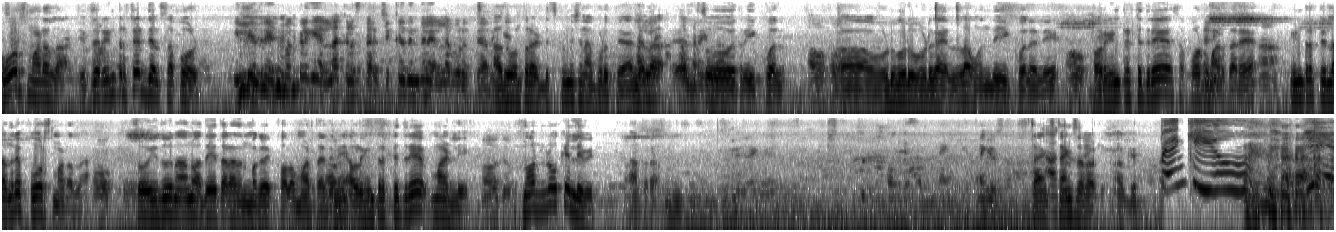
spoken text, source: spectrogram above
ಫೋರ್ಸ್ ಮಾಡಲ್ಲ. If they're interested they'll support ಇಲ್ಲಿ ಅಂದ್ರೆ ಹೆಣ್ಮಕ್ಳಿಗೆ ಎಲ್ಲ ಕಲಿಸ್ತಾರೆ ಚಿಕ್ಕದಿಂದಲೇ ಎಲ್ಲ ಬರುತ್ತೆ ಅದು. ಒಂಥರ ಡಿಸ್ಕ್ರಿಮಿನೇಷನ್ ಆಗ್ಬಿಡುತ್ತೆ. ಅಲ್ಲೆಲ್ಲ ಸೊ ಈಕ್ವಲ್ ಓಹೋ. ಹುಡುಗರು ಹುಡುಗ ಎಲ್ಲ ಒಂದೇ ಈಕ್ವಲ್ ಅಲ್ಲಿ. ಅವ್ರಿಗೆ ಅವ್ರ ಇಂಟ್ರೆಸ್ಟ್ ಇದ್ರೆ ಸಪೋರ್ಟ್ ಮಾಡ್ತಾರೆ. ಇಂಟ್ರೆಸ್ಟ್ ಇಲ್ಲ ಅಂದ್ರೆ ಫೋರ್ಸ್ ಮಾಡಲ್ಲ. ಸೊ ಇದು ನಾನು ಅದೇ ತರ ನನ್ನ ಮಗಳಿಗೆ ಫಾಲೋ ಮಾಡ್ತಾ ಇದ್ದೀನಿ. ಅವ್ಳಿಗೆ ಇಂಟ್ರೆಸ್ಟ್ ಇದ್ರೆ ಮಾಡ್ಲಿ. ಹೌದು. ನಾಟ್ ಓಕೆ ಲಿವ್ ಇಟ್ ಆ ಥರ. Okay sir thank you thank you sir thanks thanks okay Thank you. yeah.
